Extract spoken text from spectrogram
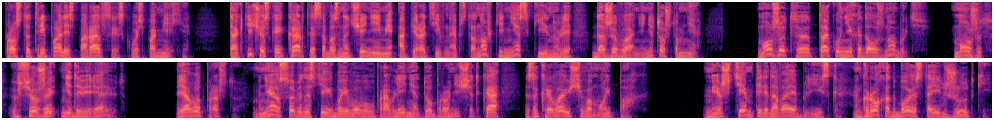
просто трепались по рации сквозь помехи. Тактической карты с обозначениями оперативной обстановки не скинули, даже Ване, не то что мне. Может, э, так у них и должно быть. Может, все же не доверяют. Я вот про что. Мне особенности их боевого управления до бронещитка, закрывающего мой пах. Меж тем, передавая близко, грохот боя стоит жуткий.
